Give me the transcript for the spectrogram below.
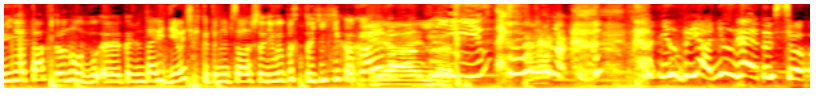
Меня так тронул э, комментарий девочки, которая написала, что не выпуск, то хихи-ха-ха. Реально. Не зря, не зря это все.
